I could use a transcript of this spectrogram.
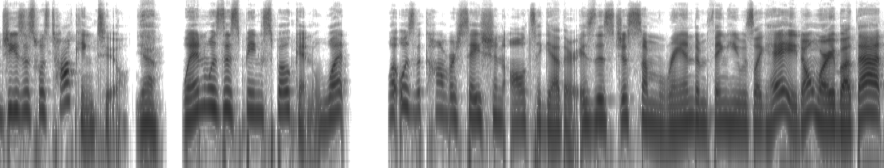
Jesus was talking to. Yeah. When was this being spoken? What what was the conversation altogether? Is this just some random thing he was like, "Hey, don't worry about that.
